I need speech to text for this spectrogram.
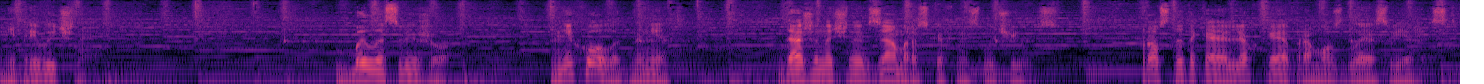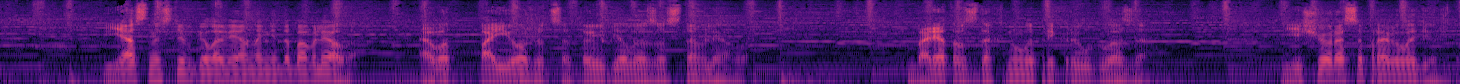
непривычное. Было свежо. Не холодно, нет. Даже ночных заморозков не случилось. Просто такая легкая промозглая свежесть. Ясности в голове она не добавляла, а вот поежиться то и дело заставляла. Борятов вздохнул и прикрыл глаза. Еще раз оправил одежду.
